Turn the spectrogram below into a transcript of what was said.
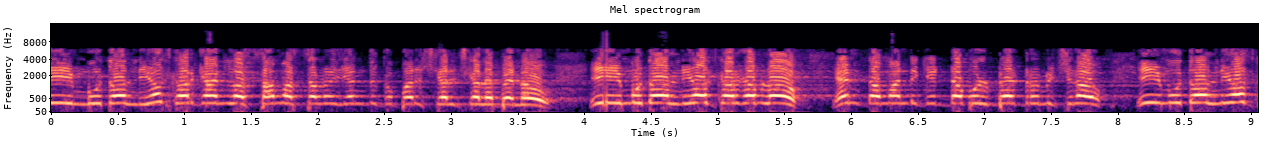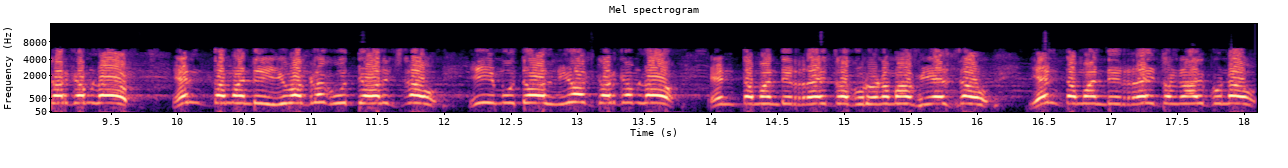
ఈ ముదోల్ నియోజకవర్గాల్లో సమస్యలను ఎందుకు పరిష్కరించగలిపోయినావు ఈ ముదోల్ నియోజకవర్గంలో ఎంతమందికి డబుల్ బెడ్రూమ్ ఇచ్చినావు? ఈ ముదోల్ నియోజకవర్గంలో ఎంతమంది యువకులకు ఉద్యోగాలు ఇచ్చినావు? ఈ ముదోల్ నియోజకవర్గంలో ఎంతమంది రైతులకు రుణమాఫీ చేసినావు? ఎంతమంది రైతులను ఆదుకున్నావు?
